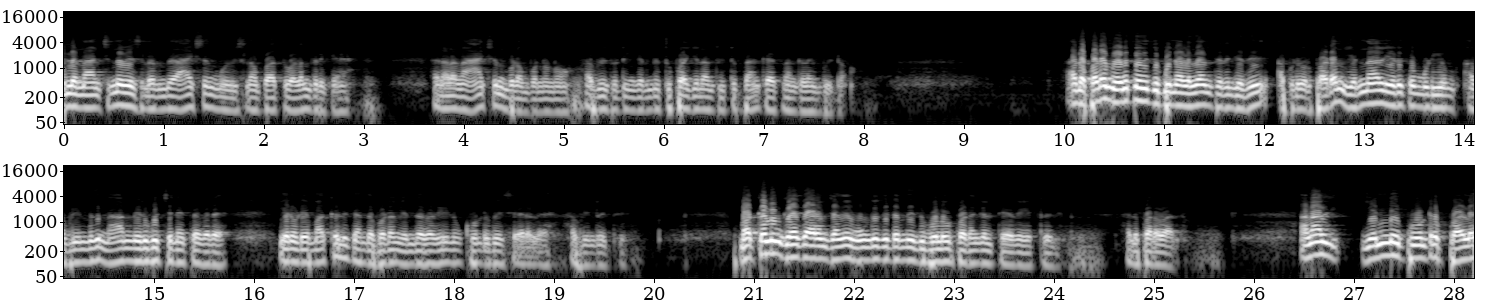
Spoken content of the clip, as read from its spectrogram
இல்லை நான் சின்ன வயசுலேருந்து ஆக்ஷன் மூவிஸ்லாம் பார்த்து வளர்ந்துருக்கேன். அதனால் நான் ஆக்ஷன் படம் பண்ணணும் அப்படின்னு சொல்லிட்டு இங்கேருந்து துப்பாக்கிலாம் தூக்கிட்டு பேங்காக்லாம் கிளம்பி போயிட்டோம். அந்த படம் எடுத்ததுக்கு பின்னால் தான் தெரிஞ்சது அப்படி ஒரு படம் என்னால் எடுக்க முடியும் அப்படின்றது நான் நிரூபித்தனே தவிர என்னுடைய மக்களுக்கு அந்த படம் எந்த வகையிலும் கொண்டு போய் சேரலை அப்படின்றது. மக்களும் கேட்க ஆரம்பித்தாங்க உங்ககிட்ட இருந்து இது போல படங்கள் தேவையற்றது. அது பரவாயில்ல. ஆனால் என்னை போன்ற பல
